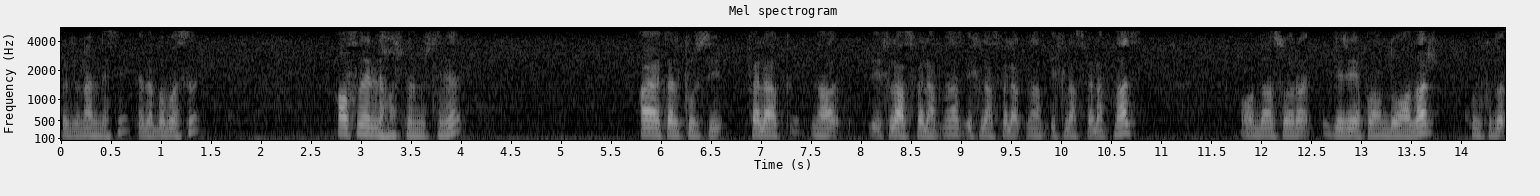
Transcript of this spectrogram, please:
çocuğun annesi ya da babası. Alsın eline husnul müslimi. Ayetel kursi, felak, nas, ihlas, felak, nas, ihlas, felak, nas, ihlas, felak, nas. Ondan sonra gece yapılan dualar, uykuda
